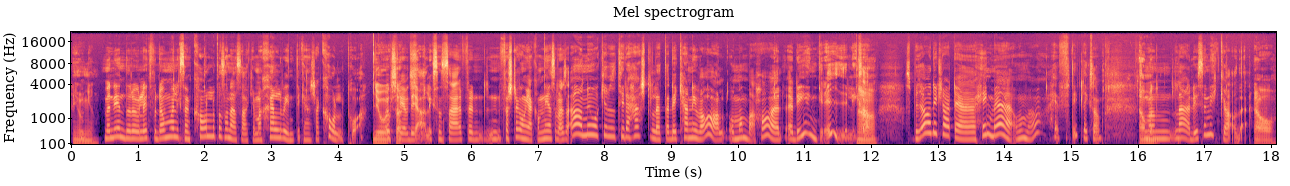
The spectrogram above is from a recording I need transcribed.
i Ungern. Men det är ändå roligt för de har liksom koll på sådana här saker man själv inte kanske har koll på. Jo, exakt. upplevde jag. Liksom så här, för första gången jag kom ner så var det så här, ah, nu åker vi till det här stället där det är karneval. Och man bara, "Ha, är, är det en grej? Liksom. Ja. Så bara, ja, det är klart det är, häng med. Och man bara, "Ah, häftigt liksom. Så Ja, men- man lärde sig mycket av det. Ja,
